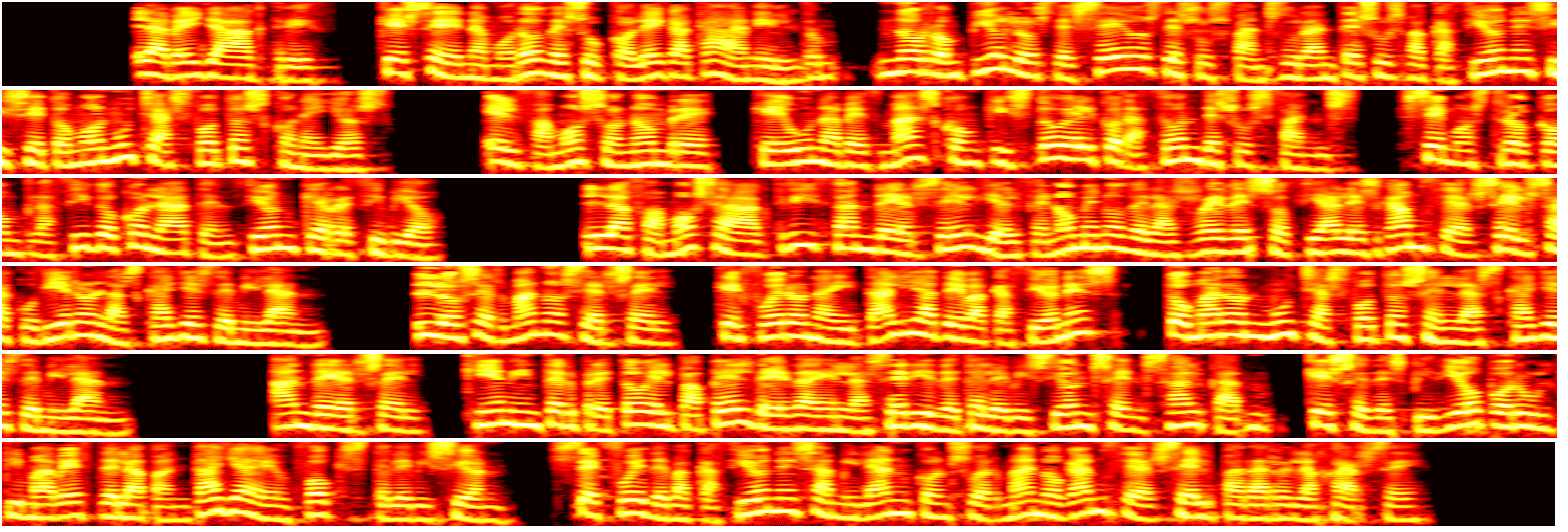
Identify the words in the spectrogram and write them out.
La bella actriz, que se enamoró de su colega Kaan Ildrum, no rompió los deseos de sus fans durante sus vacaciones y se tomó muchas fotos con ellos. El famoso nombre, que una vez más conquistó el corazón de sus fans, se mostró complacido con la atención que recibió. La famosa actriz Anne Ersel y el fenómeno de las redes sociales Gamze Ersel sacudieron las calles de Milán. Los hermanos Ersel, que fueron a Italia de vacaciones, tomaron muchas fotos en las calles de Milán. Anne Ersel, quien interpretó el papel de Eda en la serie de televisión Sensal Cam, que se despidió por última vez de la pantalla en Fox Televisión, se fue de vacaciones a Milán con su hermano Gamze Ersel para relajarse.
